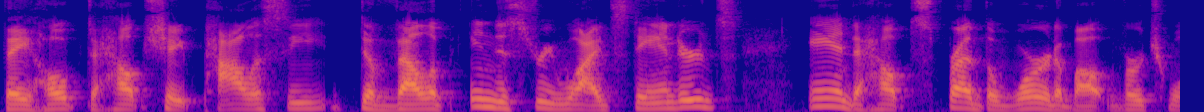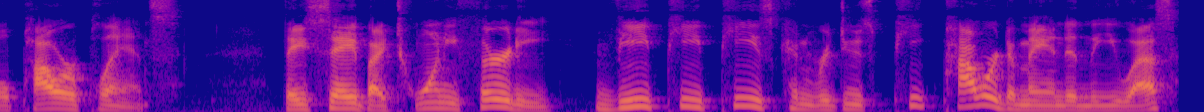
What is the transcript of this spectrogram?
They hope to help shape policy, develop industry wide standards, and to help spread the word about virtual power plants. They say by 2030, VPPs can reduce peak power demand in the US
